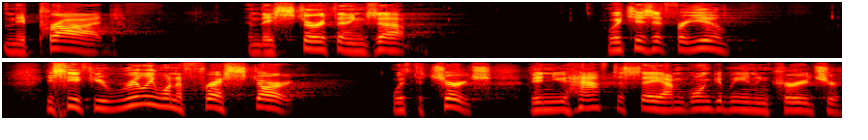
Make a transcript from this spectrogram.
and they prod and they stir things up. Which is it for you? You see, if you really want a fresh start with the church, then you have to say, I'm going to be an encourager.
